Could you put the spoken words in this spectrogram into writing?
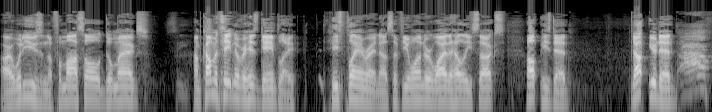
All right. What are you using? The Famasol dual mags? I'm commentating over his gameplay. He's playing right now. So if you wonder why the hell he sucks, oh, he's dead. Nope, you're dead. Ah,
